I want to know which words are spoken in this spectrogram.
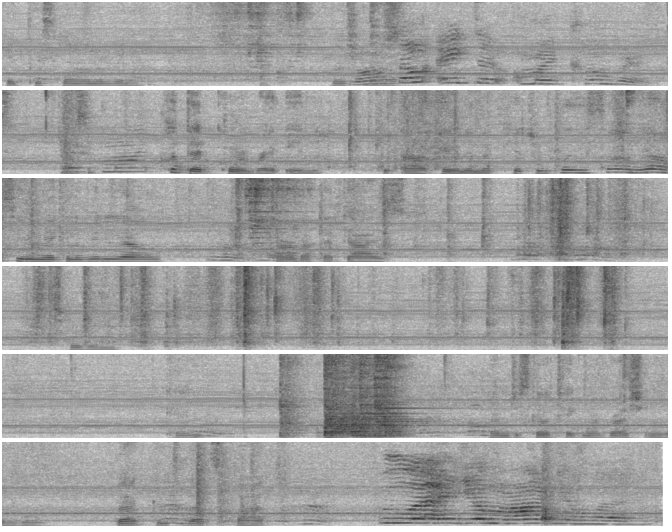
Take this line, I'm to brush it Mom, some ate the, my cornbread. My Put that cornbread in uh, pan in the kitchen, please, son. Y'all see me making a video. Sorry about that, guys. Children. Okay. I'm just gonna take my brush and I'm gonna go back into that spot. Your mommy away?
